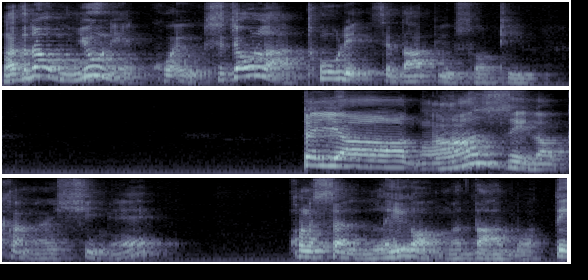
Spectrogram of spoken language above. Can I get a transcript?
ငါတော့မြို့နယ်ခွဲကိုစစ်ကြောင်းလာထိုးတဲ့စစ်သားပြူစောတီ 150လောက်ခန့်မှန်းရှိမယ်84កောင်မသားပေါ်တေ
